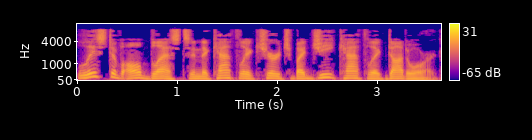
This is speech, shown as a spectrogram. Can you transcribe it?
List of all blesseds in the Catholic Church by gcatholic.org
